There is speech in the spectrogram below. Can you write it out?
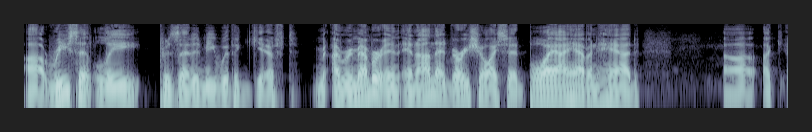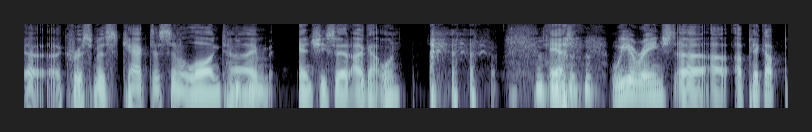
uh, recently presented me with a gift. I remember, and, and on that very show, I said, Boy, I haven't had uh, a, a, Christmas cactus in a long time. And she said, "I've got one. and we arranged a, a, a pickup,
